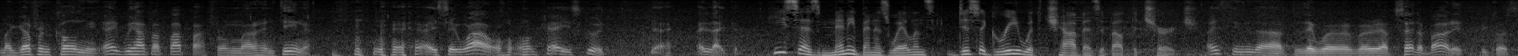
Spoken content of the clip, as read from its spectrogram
My girlfriend called me, hey, we have a papa from Argentina. I said, wow, okay, it's good. Yeah, I like it. He says many Venezuelans disagree with Chavez about the church. I think that they were very upset about it because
